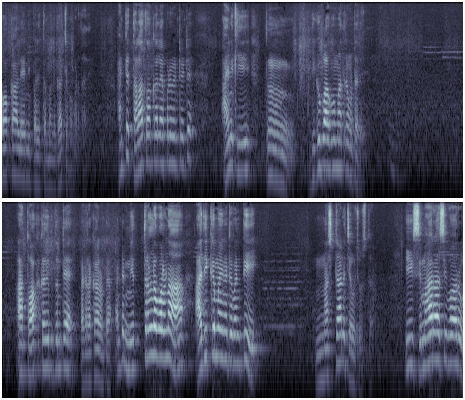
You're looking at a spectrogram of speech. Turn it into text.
తోకాలేని ఫలితములుగా చెప్పబడుతుంది. అంటే తలా తోకాలు లేపడం ఏంటంటే ఆయనకి ఉమ్, దిగుభాగం మాత్రం ఉంటుంది. ఆ తోక కదుపుతుంటే రకరకాలు ఉంటాయి అంటే మిత్రుల వలన అధికమైనటువంటి నష్టాన్ని చెవి చూస్తారు ఈ సింహరాశి వారు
